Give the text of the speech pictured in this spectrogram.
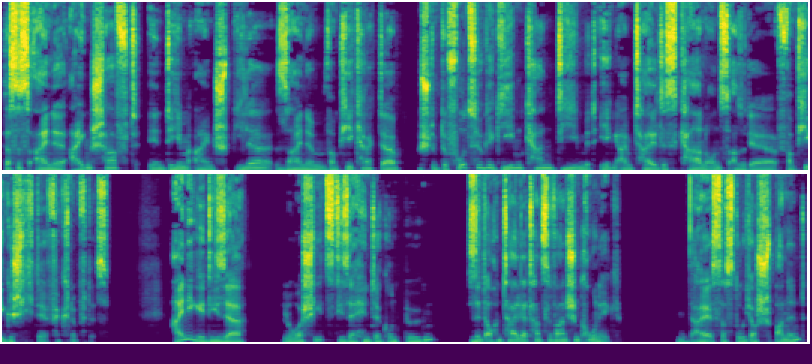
Das ist eine Eigenschaft, in dem ein Spieler seinem Vampircharakter bestimmte Vorzüge geben kann, die mit irgendeinem Teil des Kanons, also der Vampirgeschichte, verknüpft ist. Einige dieser Lore Sheets, dieser Hintergrundbögen, sind auch ein Teil der transsilvanischen Chronik. Daher ist das durchaus spannend,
